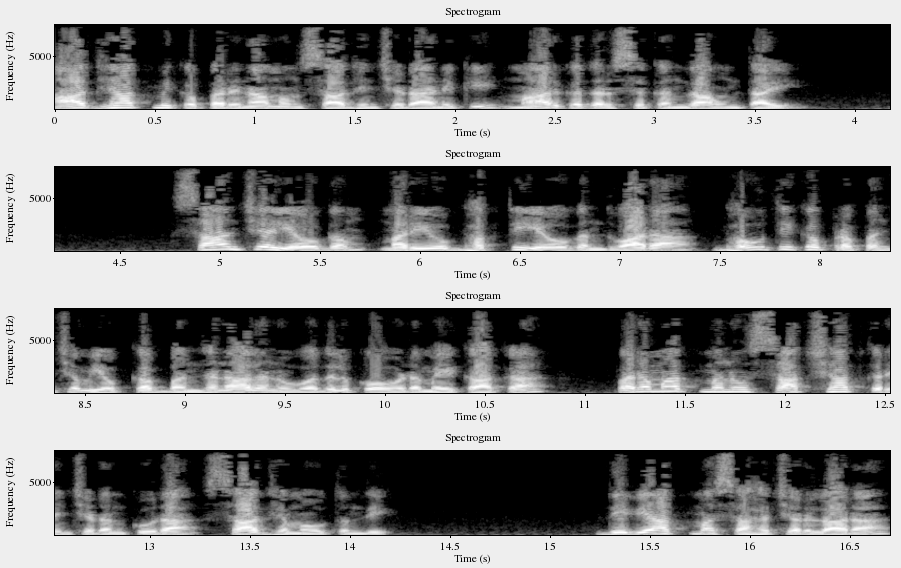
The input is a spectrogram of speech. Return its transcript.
ఆధ్యాత్మిక పరిణామం సాధించడానికి మార్గదర్శకంగా ఉంటాయి. సాంఖ్య యోగం మరియు భక్తి యోగం ద్వారా భౌతిక ప్రపంచం యొక్క బంధనాలను వదులుకోవడమే కాక పరమాత్మను సాక్షాత్కరించడం కూడా సాధ్యమవుతుంది. దివ్యాత్మ సహచరులారా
